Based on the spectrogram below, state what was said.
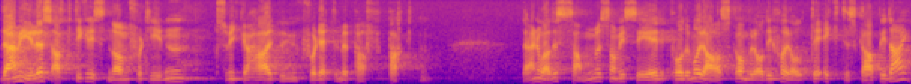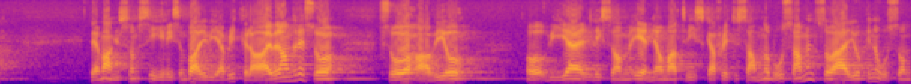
Det er mye løsaktig kristendom for tiden som ikke har bruk for dette med pakten. Det er noe av det samme som vi ser på det moralske området i forhold til ekteskap i dag. Det er mange som sier liksom bare vi er blitt glad i hverandre, så, så har vi jo Og vi er liksom enige om at vi skal flytte sammen og bo sammen, så er det jo ikke noe som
